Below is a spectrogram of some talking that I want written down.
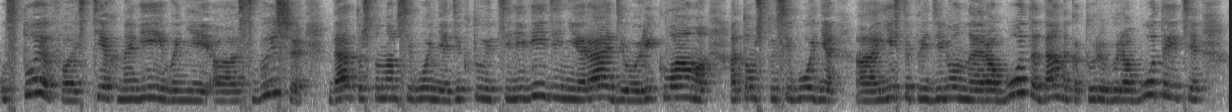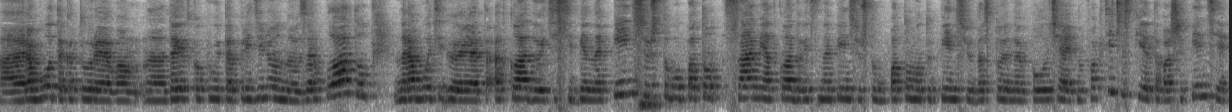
устоев, с тех навеиваний свыше, да, то, что нам сегодня диктует телевидение, радио, реклама, о том, что сегодня есть определенная работа, да, на которой вы работаете, работа, которая вам дает какую-то определенную зарплату, на работе говорят, откладывайте себе на пенсию, чтобы потом сами откладываете на пенсию, чтобы потом эту пенсию достойную получать, но фактически эта ваша пенсия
